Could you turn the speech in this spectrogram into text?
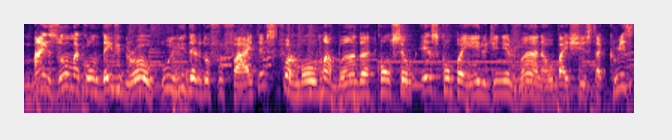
Mais uma com Dave Grohl, o líder do Foo Fighters, formou uma banda com seu ex-companheiro de Nirvana, o baixista Chris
